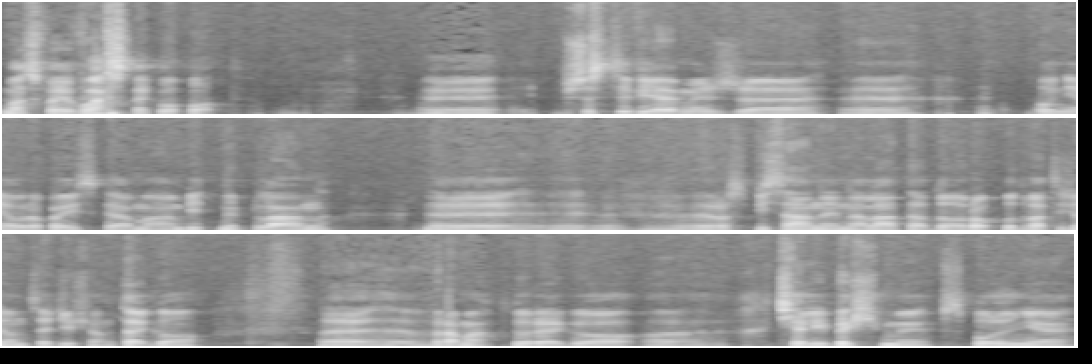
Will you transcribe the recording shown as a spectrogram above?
ma swoje własne kłopoty. E, Wszyscy wiemy, że e, Unia Europejska ma ambitny plan e, rozpisany na lata do roku 2010, e, w ramach którego chcielibyśmy wspólnie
